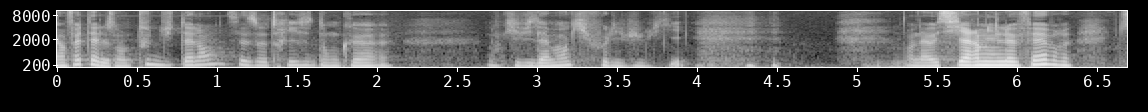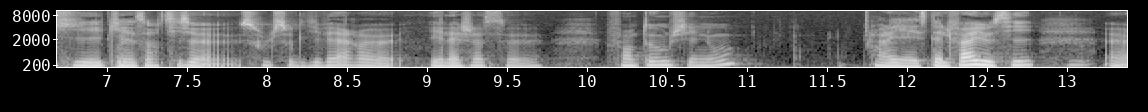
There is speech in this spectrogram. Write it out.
en fait, elles ont toutes du talent, ces autrices, donc, donc évidemment qu'il faut les publier. on a aussi Hermine Lefebvre, qui, qui Oui. est sortie euh, sous le saut de l'hiver euh, et la chasse euh, fantôme chez nous. Voilà, il y a Estelle Faye aussi, euh,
